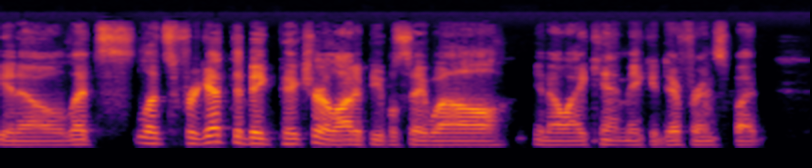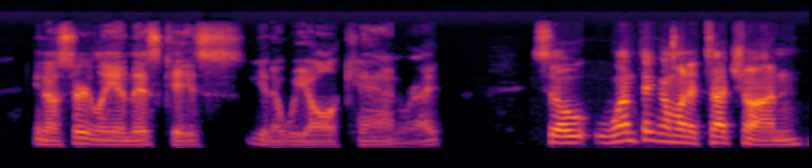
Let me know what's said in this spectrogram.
you know let's let's forget the big picture. A lot of people say, well, you know, I can't make a difference, but you know certainly in this case, you know, we all can, right? So one thing I want to touch on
